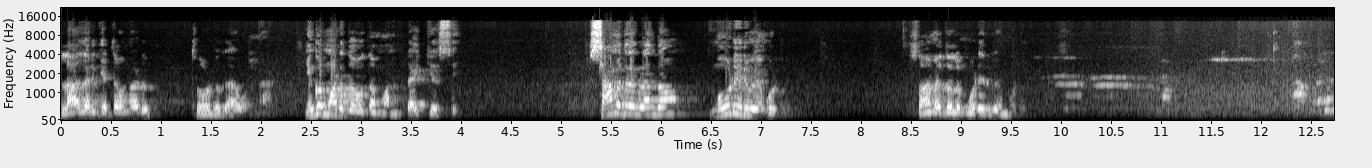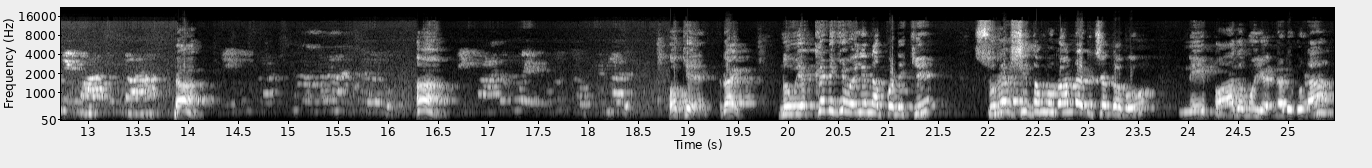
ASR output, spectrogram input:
లాజర్కి ఎట్లా ఉన్నాడు? తోడుగా ఉన్నాడు. ఇంకో మాట చదువుతాం మనం దయచేసి. సామెతల గ్రంథం మూడు ఇరవై మూడు. సామెతలు మూడు ఇరవై మూడు. Okay right. నువ్వు ఎక్కడికి వెళ్ళినప్పటికీ సురక్షితముగా నడిచేదవు నీ పాదము ఎన్నడు కూడా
